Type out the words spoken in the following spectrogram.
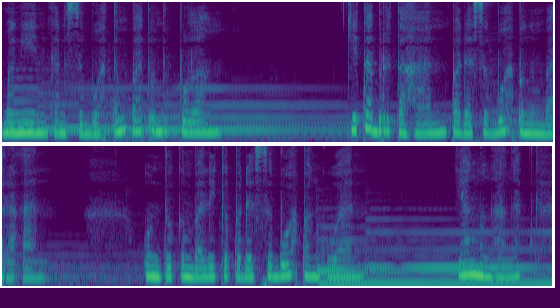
menginginkan sebuah tempat untuk pulang. Kita bertahan pada sebuah pengembaraan untuk kembali kepada sebuah pangkuan yang menghangatkan.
